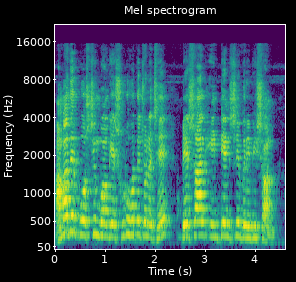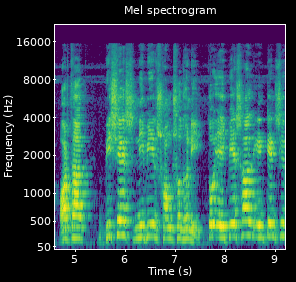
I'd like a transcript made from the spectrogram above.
আমাদের পশ্চিমবঙ্গে শুরু হতে চলেছে স্পেশাল ইন্টেনসিভ রিভিশন, অর্থাৎ বিশেষ নিবিড় সংশোধনী। তো এই স্পেশাল ইন্টেনসিভ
